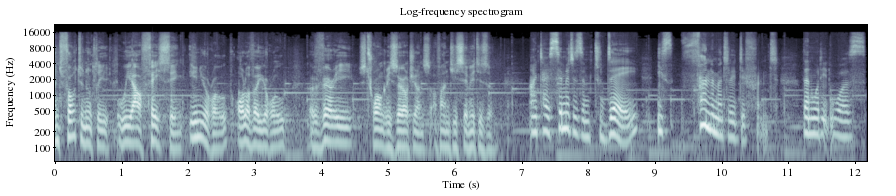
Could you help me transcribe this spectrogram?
Unfortunately, we are facing in Europe, all over Europe, a very strong resurgence of anti-Semitism. Anti-Semitism today is fundamentally different than what it was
